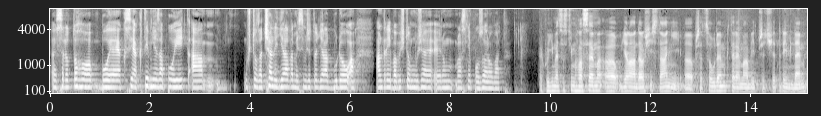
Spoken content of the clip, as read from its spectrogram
eh, se do toho boje, jak si aktivně zapojit a mm, už to začali dělat a myslím, že to dělat budou a Andrej Babiš to může jenom vlastně pozorovat. Tak uvidíme, co s tím hlasem eh, udělá další stání eh, před soudem, které má být před čtyřným dnem.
